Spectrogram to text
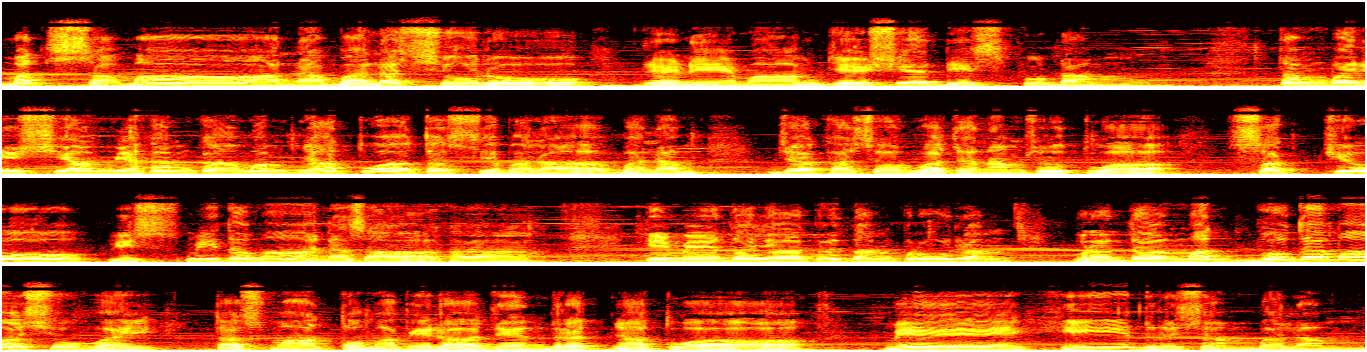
मत्समानबलशुरो ऋणे मां जेष्यदि स्फुटं तं वरिष्याम्यहं कामं ज्ञात्वा तस्य बलाबलं जखसुर्वचनं श्रुत्वा सख्यो विस्मितमानसाः। किमेतया कृतं क्रूरं वृतमद्भुतमाशु वै तस्मात् त्वमपि राजेन्द्र ज्ञात्वा मे हीदृशं बलं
